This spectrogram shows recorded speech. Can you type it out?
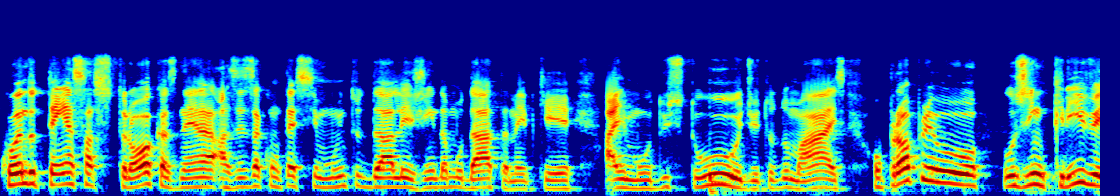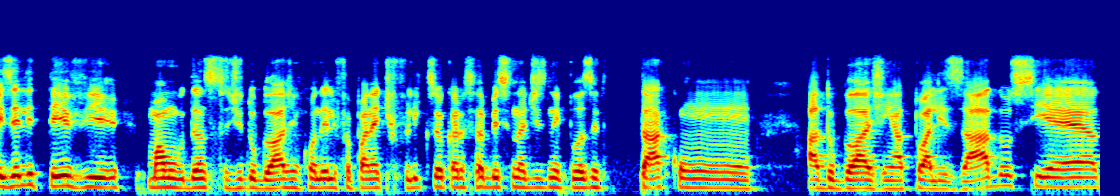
quando tem essas trocas, né, às vezes acontece muito da legenda mudar também, porque aí muda o estúdio e tudo mais. O próprio Os Incríveis, ele teve uma mudança de dublagem quando ele foi para Netflix. Eu quero saber se na Disney Plus ele tá com a dublagem atualizada ou se é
